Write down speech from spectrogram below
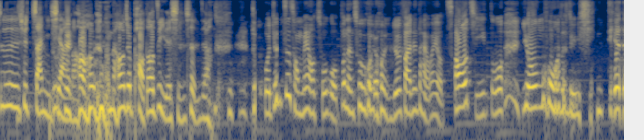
就是去沾一下，然后然后就跑到自己的行程这样。子，我觉得自从没有出国，不能出国以后，你就会发现台湾有超级多幽默的旅行点。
